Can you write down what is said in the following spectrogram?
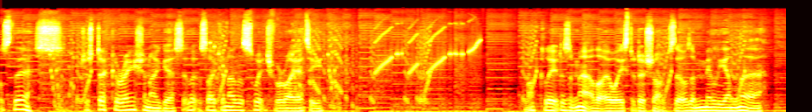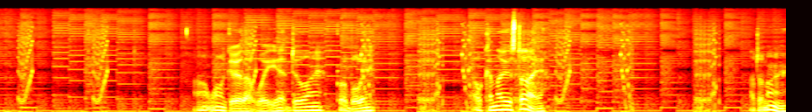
What's this? Just decoration, I guess. It looks like another Switch variety. Luckily it doesn't matter that I wasted a shot because there was a million there. I don't want to go that way yet, do I? Probably. Oh, can those die? I don't know.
